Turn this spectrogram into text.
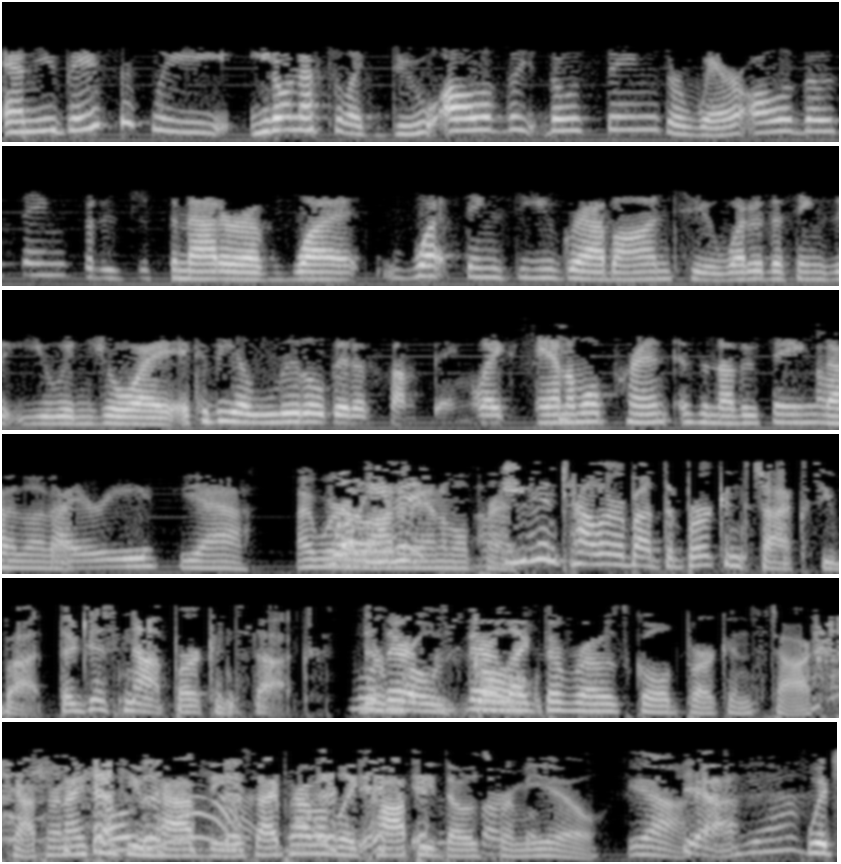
And you basically you don't have to like do all of the, those things or wear all of those things, but it's just a matter of what what things do you grab onto? What are the things that you enjoy? It could be a little bit of something. Like animal print is another thing Oh, I that's love it. fiery. Yeah, I wear Well, a lot even, of animal print. Even tell her about the Birkenstocks you bought. They're just not Birkenstocks. well, they're they're rose they're like the rose gold Birkenstocks, Catherine. I think you have yeah. these. I probably copied those from you. Yeah. yeah. Yeah. Which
